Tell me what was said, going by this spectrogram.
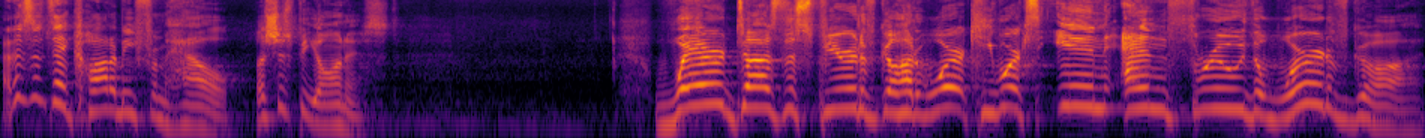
That is a dichotomy from hell. Let's just be honest. Where does the Spirit of God work? He works in and through the Word of God.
